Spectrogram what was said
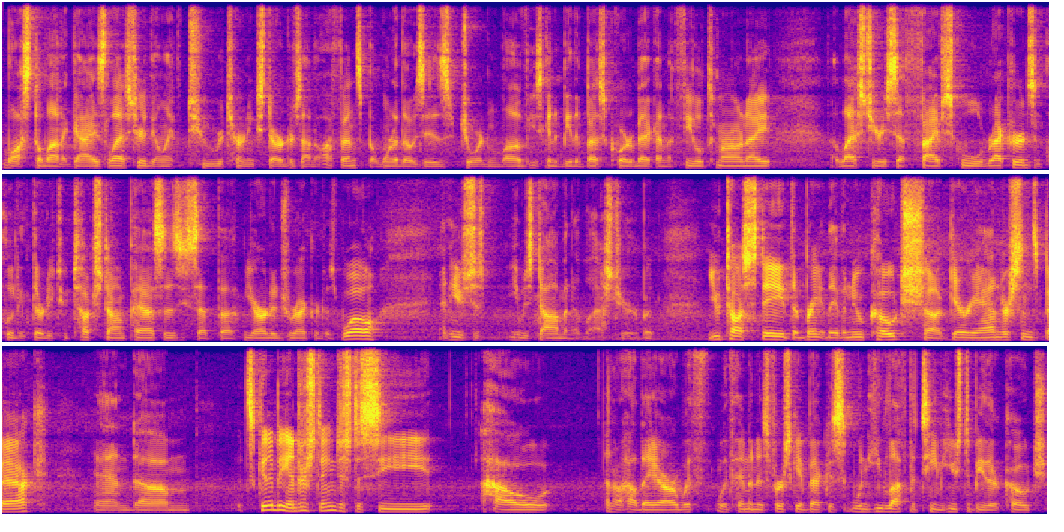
lost a lot of guys last year. They only have two returning starters on offense, but one of those is Jordan Love. He's going to be the best quarterback on the field tomorrow night. Uh, last year, he set five school records, including 32 touchdown passes. He set the yardage record as well, and he was just he was dominant last year. But Utah State, they bring they have a new coach. Uh, Gary Anderson's back, and um, it's going to be interesting just to see how I don't know how they are with with him in his first game back. Because when he left the team, he used to be their coach,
